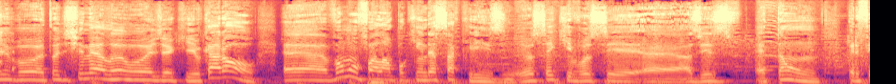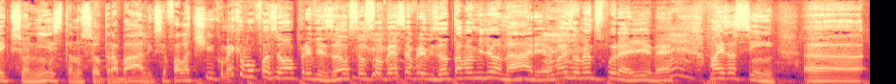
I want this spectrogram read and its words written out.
de boa, tô de chinelão hoje aqui. Carol, é, vamos falar um pouquinho dessa crise. Eu sei que você, é, às vezes, é tão perfeccionista no seu trabalho que você fala, Ti, como é que eu vou fazer uma previsão? Se eu soubesse a previsão, eu tava milionária. É mais ou menos por aí, né? Mas assim, uh,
